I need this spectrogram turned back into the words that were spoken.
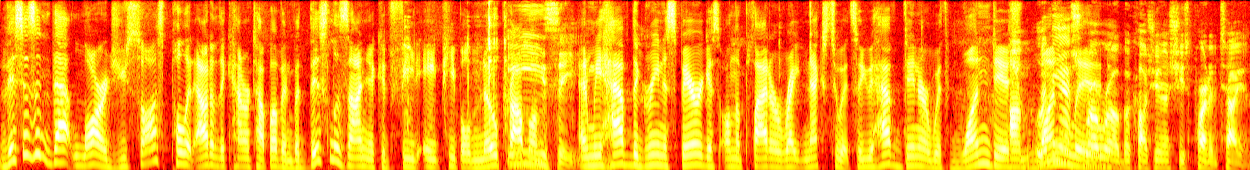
this isn't that large. You saw us pull it out of the countertop oven, but this lasagna could feed eight people, no problem. Easy. And we have the green asparagus on the platter right next to it. So you have dinner with one dish, Um, one let me ask lid. Roro because you know she's part Italian.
